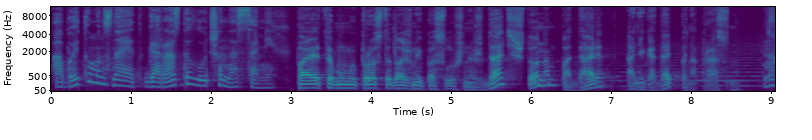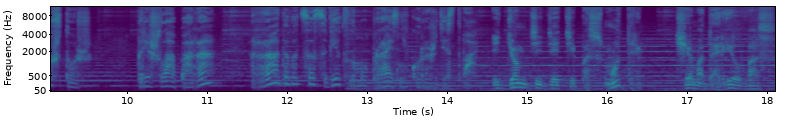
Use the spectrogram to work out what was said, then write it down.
Об этом он знает гораздо лучше нас самих. Поэтому мы просто должны послушно ждать, что нам подарят, а не гадать понапрасну. Ну что ж, пришла пора радоваться светлому празднику Рождества. Идемте, дети, посмотрим, чем одарил вас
